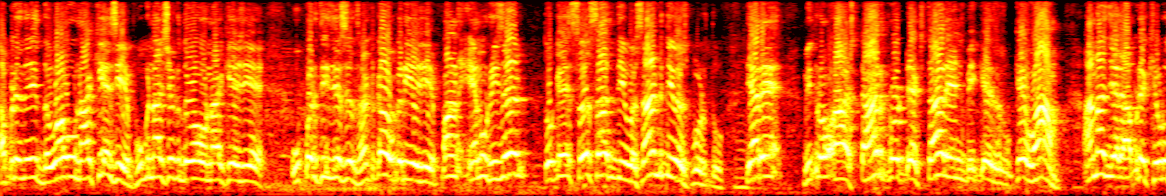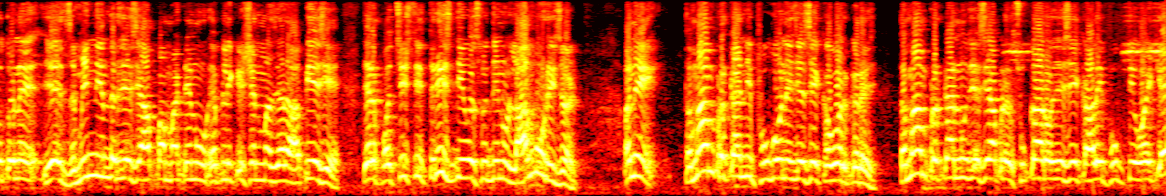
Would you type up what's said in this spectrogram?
આપણે જે દવાઓ નાખીએ છીએ ફૂગનાશક દવાઓ નાખીએ છીએ ઉપરથી જે છે છંટકાવ કરીએ છીએ પણ એનું રિઝલ્ટ તો કે છ સાત દિવસ આઠ દિવસ પૂરતું. ત્યારે મિત્રો આ સ્ટાર પ્રોટેક્ટ સ્ટાર એનપીકે કે વામ આના જ્યારે આપણે ખેડૂતોને જે જમીનની અંદર જે છે આપવા માટેનું એપ્લિકેશનમાં જ્યારે આપીએ છીએ ત્યારે પચીસથી ત્રીસ દિવસ સુધીનું લાંબુ રિઝલ્ટ અને તમામ પ્રકારની ફૂગોને જે છે કવર કરે છે. તમામ પ્રકારનું જે છે આપણે સુકારો જે છે કાળી ફૂગથી હોય કે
